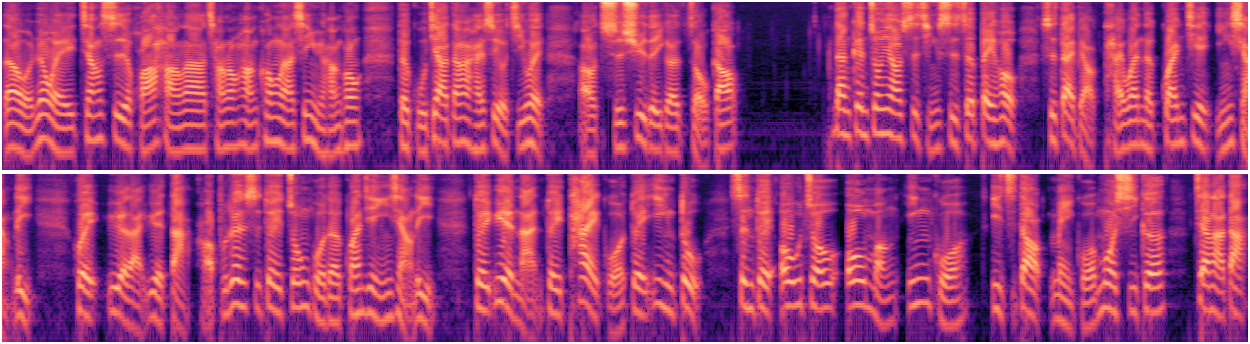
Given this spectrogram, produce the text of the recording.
那我认为将是华航啦、长荣航空啦、新宇航空的股价，当然还是有机会哦持续的一个走高。但更重要的事情是，这背后是代表台湾的关键影响力会越来越大。好，不论是对中国的关键影响力，对越南、对泰国、对印度，甚至对欧洲、欧盟、英国，一直到美国、墨西哥、加拿大。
